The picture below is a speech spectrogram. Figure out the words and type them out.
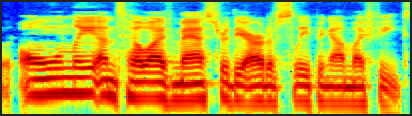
but only until I've mastered the art of sleeping on my feet,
